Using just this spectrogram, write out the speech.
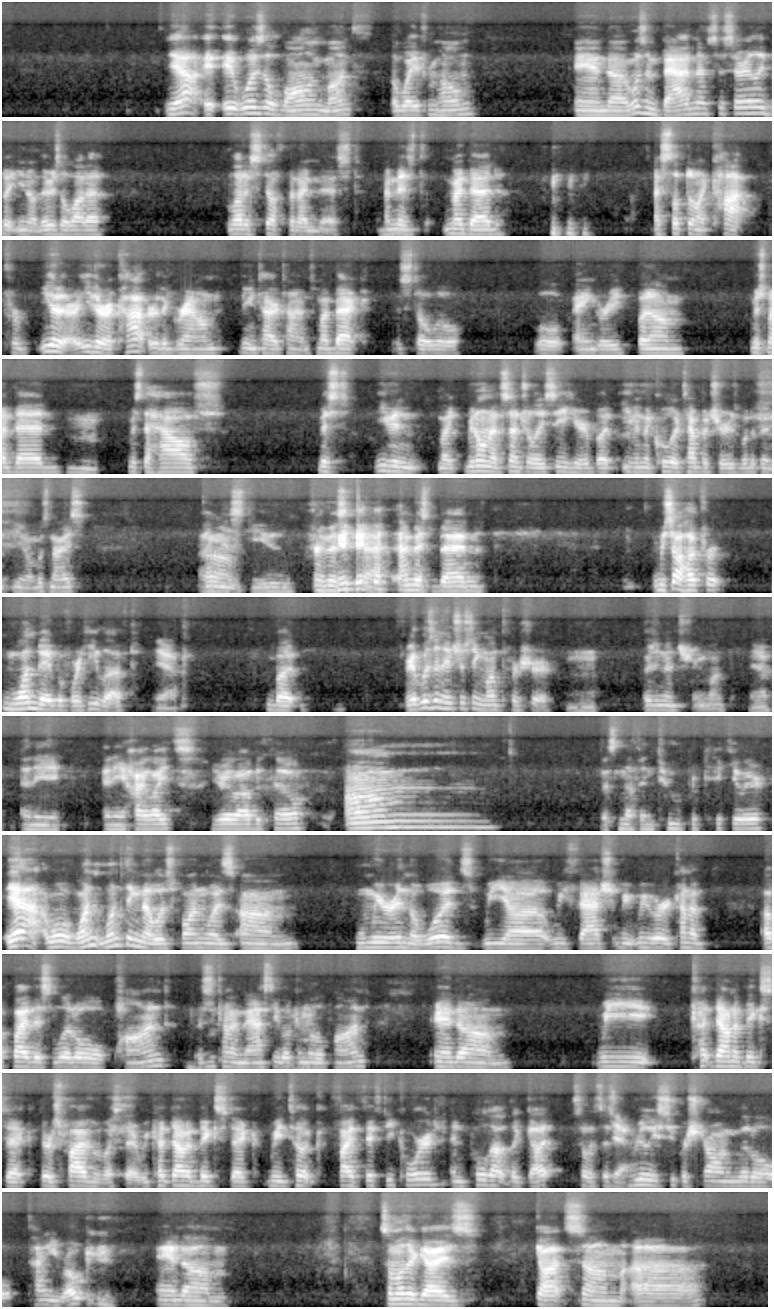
yeah, it, it was a long month away from home, and uh, it wasn't bad necessarily, but you know, there's a lot of a lot of stuff that I missed. I Mhm. missed my bed. I slept on a cot for either either a cot or the ground the entire time, so my back is still a little a little angry. But um, missed my bed, Mm. missed the house, missed even like we don't have central AC here, but even the cooler temperatures would have been you know was nice. I Um, missed you. I missed yeah, I missed Ben. We saw Huck for one day before he left, Yeah. but it was an interesting month for sure. hmm It was an interesting month. Yeah. Any any highlights you're allowed to tell? Um. That's nothing too particular. Yeah. Well, one one thing that was fun was um, when we were in the woods, we uh we fashion we, we were kind of up by this little pond, this kind of nasty looking Mhm. little pond, and um, we cut down a big stick. There's five of us there. We cut down a big stick. We took 550 cord and pulled out the gut, so it's this Yeah. really super strong little tiny rope, and um, some other guys got some uh,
